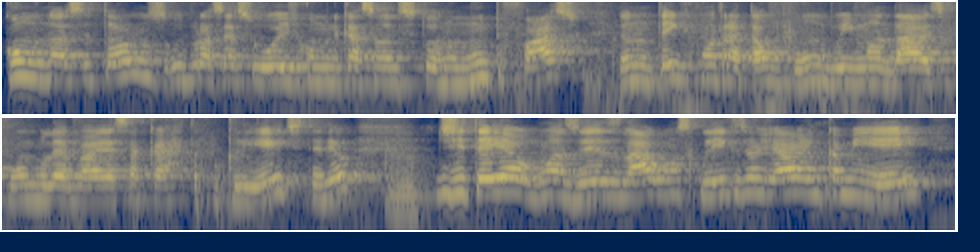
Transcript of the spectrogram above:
Como nós citamos, o processo hoje de comunicação ele se tornou muito fácil. Eu não tenho que contratar um pombo e mandar esse pombo levar essa carta para o cliente, entendeu? Hum. Digitei algumas vezes lá, alguns cliques, eu já encaminhei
